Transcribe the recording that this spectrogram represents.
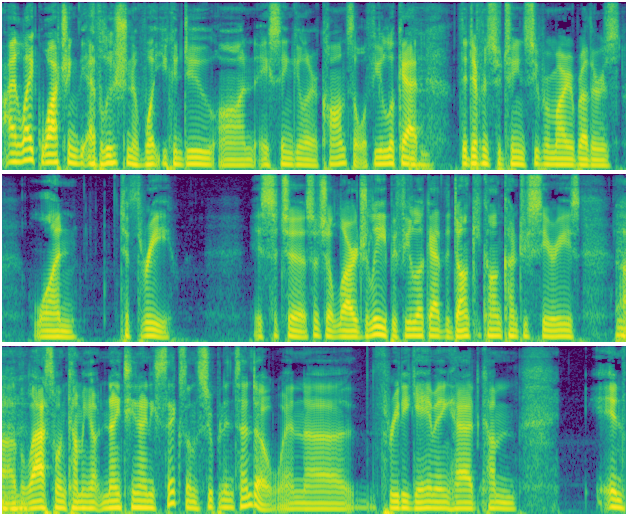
I like watching the evolution of what you can do on a singular console. If you look at mm-hmm. the difference between Super Mario Brothers 1 to 3 is such a such a large leap. If you look at the Donkey Kong Country series, mm-hmm. uh, the mm-hmm. last one coming out in 1996 on the Super Nintendo, when uh, 3D gaming had come in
